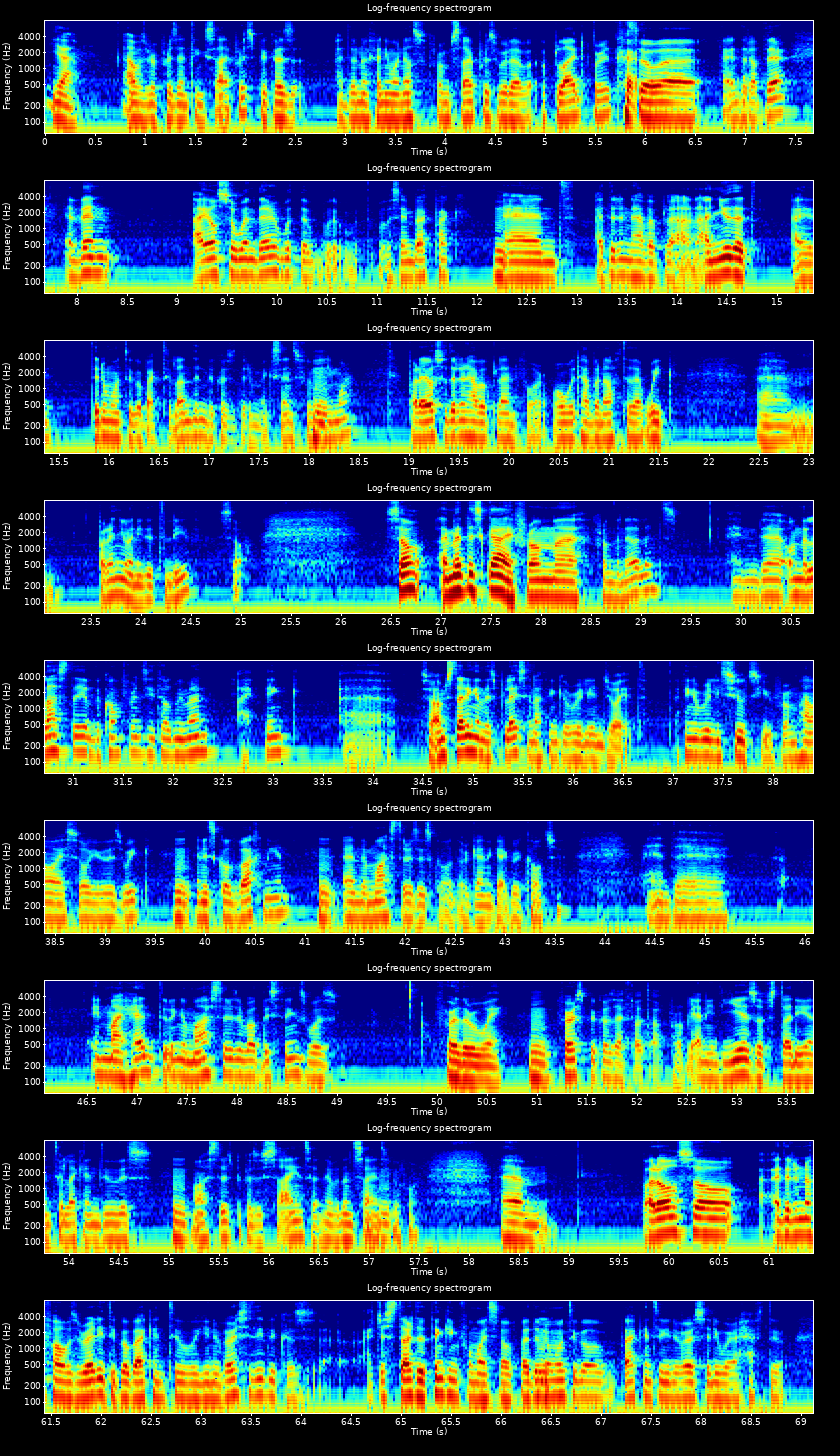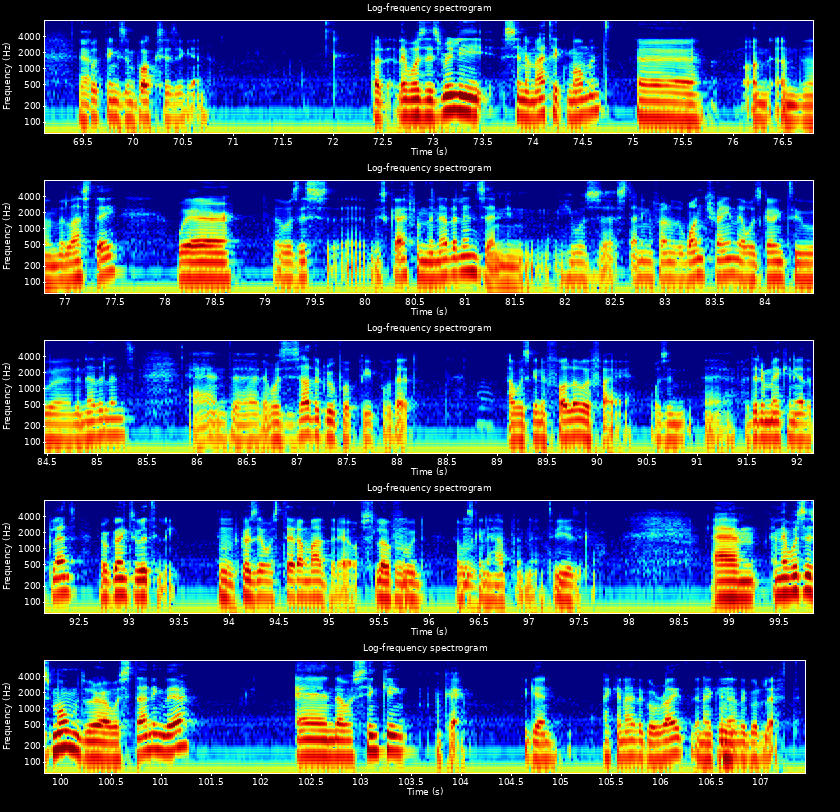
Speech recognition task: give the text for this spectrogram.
yeah, I was representing Cyprus because I don't know if anyone else from Cyprus would have applied for it. so uh, I ended up there, and then I also went there with the with, with, the same backpack, Hmm. and I didn't have a plan. I knew that I didn't want to go back to London because it didn't make sense for me Hmm. anymore, but I also didn't have a plan for what would happen after that week. Um, but I knew I needed to leave, so. So I met this guy from uh, from the Netherlands, and uh, on the last day of the conference, he told me, "Man, I think uh, so. I'm studying in this place, and I think you'll really enjoy it. I think it really suits you from how I saw you this week, Hmm. and it's called Wageningen, Hmm. and the masters is called organic agriculture. And uh, in my head, doing a masters about these things was further away. Hmm. First, because I thought, oh, probably I need years of study until I can do this Hmm. masters because of science. I've never done science Mm. before. Um, but also, I didn't know if I was ready to go back into university because I just started thinking for myself. I didn't Mm. want to go back into university where I have to Yeah. put things in boxes again. But there was this really cinematic moment uh, on on the, on the last day where there was this uh, this guy from the Netherlands, and in, he was uh, standing in front of the one train that was going to uh, the Netherlands, and uh, there was this other group of people that I was going to follow if I wasn't uh, if I didn't make any other plans. They were going to Italy Hmm. because there was Terra Madre of slow Hmm. food that was Hmm. going to happen uh, two years ago. Um, and there was this moment where I was standing there, and I was thinking, okay, again, I can either go right, then I can Hmm. either go left,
